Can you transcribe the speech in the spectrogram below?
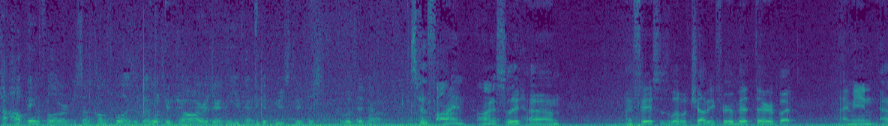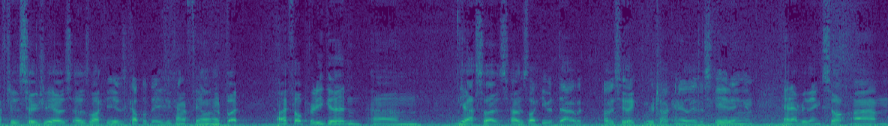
How painful or just uncomfortable has it been with your jaw, or is there anything you've had to get used to just with it now? It's been fine, honestly. Um, my face was a little chubby for a bit there, but I mean, after the surgery, I was I was lucky. It was a couple of days of kind of feeling it, but I felt pretty good, and um, yeah, so I was I was lucky with that. With obviously, like we were talking earlier, the skating and, and everything. So um,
